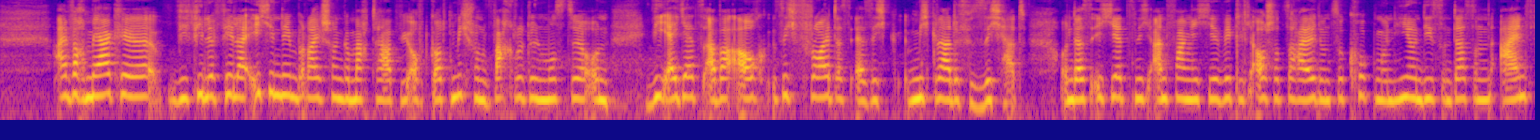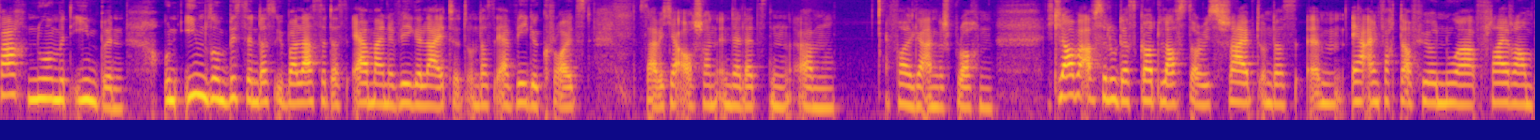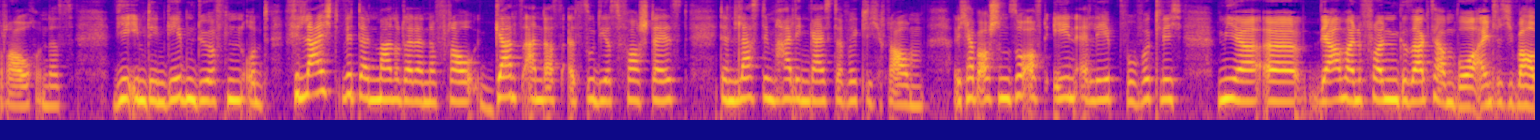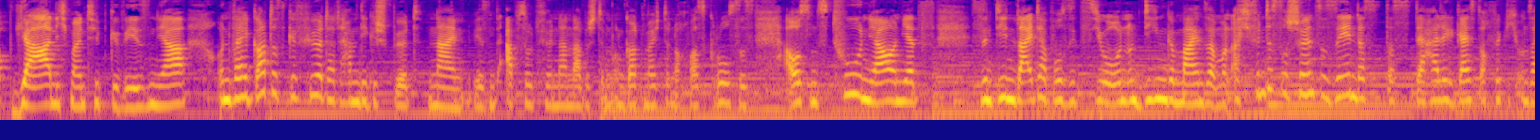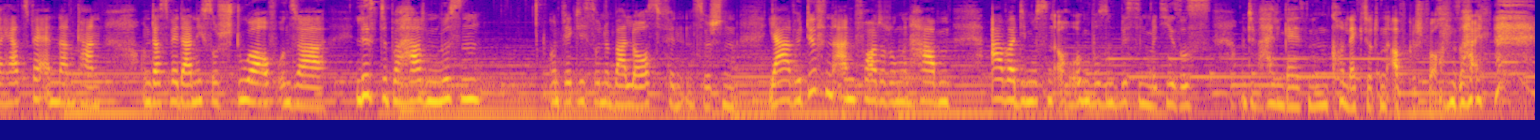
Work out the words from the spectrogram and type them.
einfach merke, wie viele Fehler ich in dem Bereich schon gemacht habe, wie oft Gott mich schon wachrütteln musste und wie er jetzt aber auch sich freut, dass er sich mich gerade für sich hat und dass ich jetzt nicht anfange, hier wirklich Ausschau zu halten und zu gucken und hier und dies und das und einfach nur mit ihm bin und ihm so ein bisschen das überlasse, dass er meine Wege leitet und dass er Wege kreuzt. Das habe ich ja auch schon in der letzten ähm, Folge angesprochen. Ich glaube absolut, dass Gott Love Stories schreibt und dass ähm, er einfach dafür nur Freiraum braucht und dass wir ihm den geben dürfen. Und vielleicht wird dein Mann oder deine Frau ganz anders, als du dir es vorstellst. Denn lass dem Heiligen Geist da wirklich Raum. ich habe auch schon so oft Ehen erlebt, wo wirklich mir, äh, ja, meine Freundinnen gesagt haben, boah, eigentlich überhaupt gar nicht mein Typ gewesen, ja. Und weil Gott es geführt hat, haben die gespürt, nein, wir sind absolut füreinander bestimmt und Gott möchte noch was Großes aus uns tun, ja. Und jetzt sind die in Leiterposition und dienen gemeinsam. Und ich finde es so schön zu sehen, dass, dass der Heilige Geist auch wirklich unser Herz verändern kann und dass wir da nicht so stur auf unserer Liste beharren müssen, und wirklich so eine Balance finden zwischen, ja, wir dürfen Anforderungen haben, aber die müssen auch irgendwo so ein bisschen mit Jesus und dem Heiligen Geist connected und abgesprochen sein.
